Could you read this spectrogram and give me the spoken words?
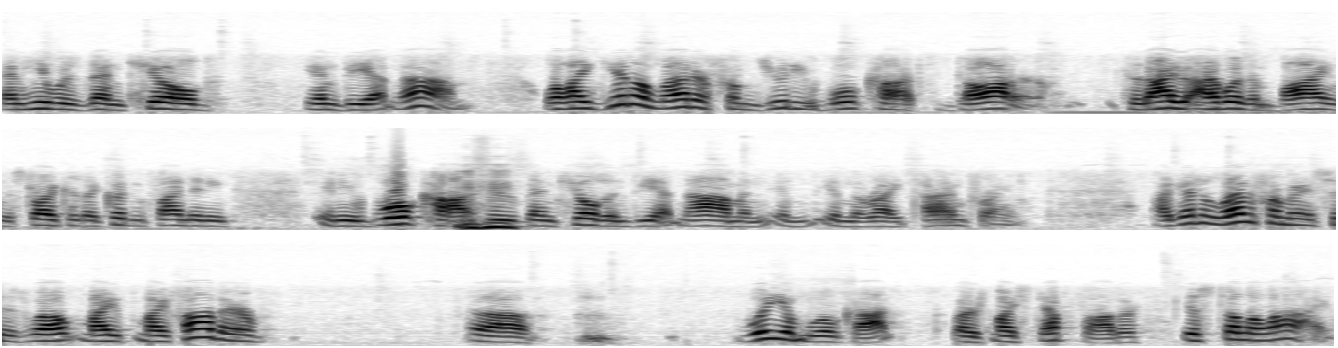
And he was then killed in Vietnam. Well, I get a letter from Judy Wolcott's daughter, because I, I wasn't buying the story because I couldn't find any, any Wolcott who'd been killed in Vietnam in, in, in the right time frame. I get a letter from her and says, Well, my, my father, uh, William Wilcott, or my stepfather, is still alive.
